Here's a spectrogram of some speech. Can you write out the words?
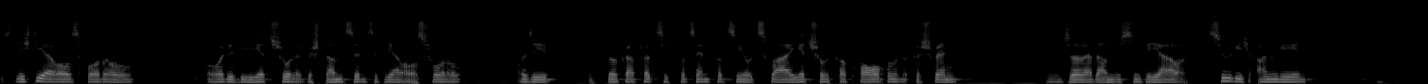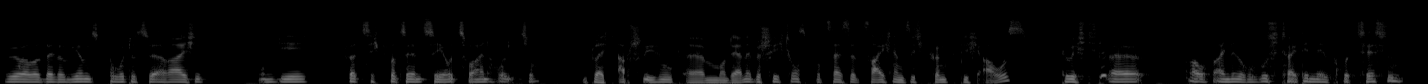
ist nicht die Herausforderung. Die Gebäude, die jetzt schon im Bestand sind, sind die Herausforderung, weil sie circa 40 Prozent von CO2 jetzt schon verbrauchen und verschwenden. Und äh, da müssen wir ja zügig angehen, eine höhere Renovierungsquote zu erreichen, um die 40 Prozent CO2 nach unten zu und vielleicht abschließend, äh, moderne Beschichtungsprozesse zeichnen sich künftig aus? Durch äh, auch eine Robustheit in den Prozessen,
